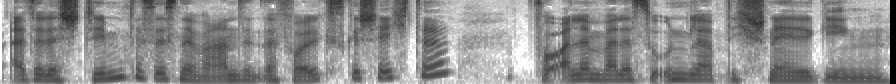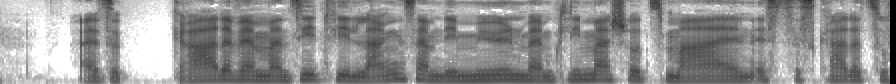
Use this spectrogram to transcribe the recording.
Also das stimmt, das ist eine Wahnsinnserfolgsgeschichte, vor allem weil es so unglaublich schnell ging. Also gerade wenn man sieht, wie langsam die Mühlen beim Klimaschutz malen, ist es geradezu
